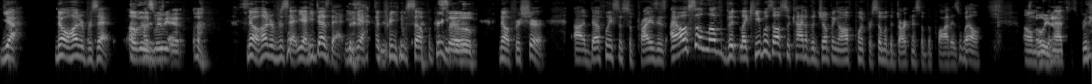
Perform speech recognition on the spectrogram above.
Yeah. No, 100%. Of this 100%. movie. No, 100%. Yeah, he does that. He has to bring himself a Groot. So no, for sure uh, definitely some surprises. I also love that, like, he was also kind of the jumping off point for some of the darkness of the plot as well. Um, oh yeah, and that's really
